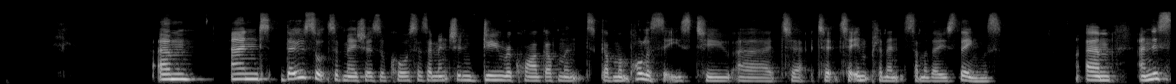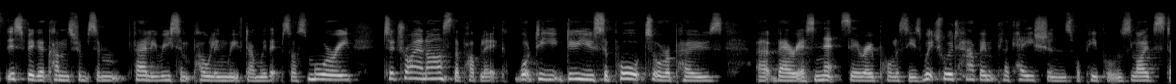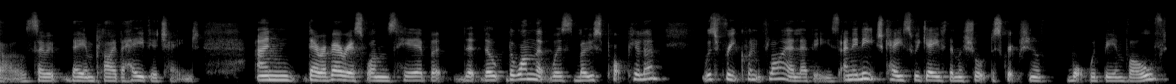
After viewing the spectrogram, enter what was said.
Um, and those sorts of measures, of course, as I mentioned, do require government government policies to uh, to, to, to implement some of those things. Um, and this this figure comes from some fairly recent polling we've done with Ipsos Mori to try and ask the public, what do you do you support or oppose uh, various net zero policies, which would have implications for people's lifestyles? So they imply behaviour change. And there are various ones here, but the, the, the one that was most popular was frequent flyer levies. And in each case, we gave them a short description of what would be involved.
